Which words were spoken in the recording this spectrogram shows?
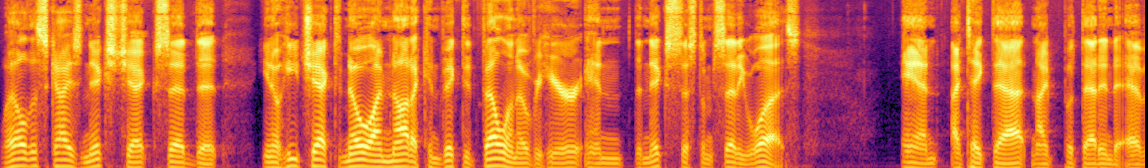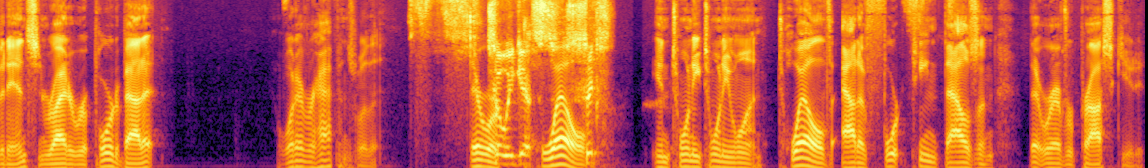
Well, this guy's NICS check said that you know he checked no, I'm not a convicted felon over here, and the NICS system said he was. And I take that and I put that into evidence and write a report about it. Whatever happens with it. There were so we get 12 six. in 2021. 12 out of 14,000 that were ever prosecuted.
